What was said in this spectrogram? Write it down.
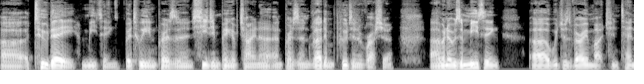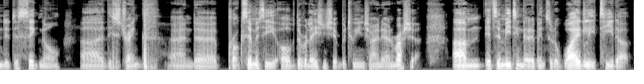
uh, a two day meeting between President Xi Jinping of China and President Vladimir Putin of Russia. Um, and it was a meeting uh, which was very much intended to signal uh, the strength and uh, proximity of the relationship between China and Russia. Um, it's a meeting that had been sort of widely teed up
